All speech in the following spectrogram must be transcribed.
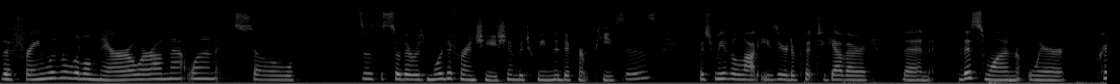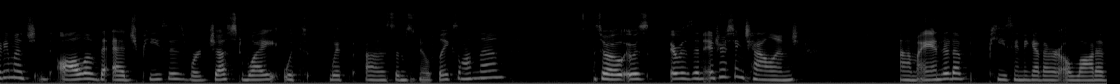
the frame was a little narrower on that one. So, so, so there was more differentiation between the different pieces, which made it a lot easier to put together than this one where pretty much all of the edge pieces were just white with with uh, some snowflakes on them. So it was it was an interesting challenge. Um, I ended up piecing together a lot of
